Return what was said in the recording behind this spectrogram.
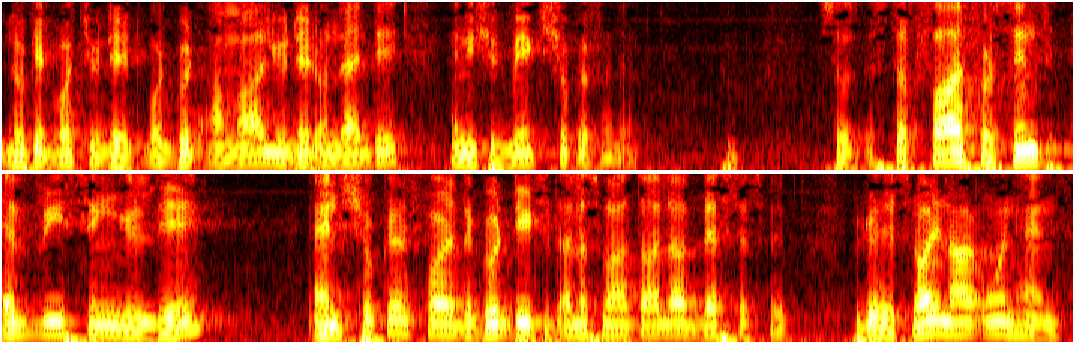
look at what you did, what good amal you did on that day, and you should make shukr for that. So istighfar for sins every single day, and shukr for the good deeds that Allah subhanahu wa ta'ala blessed us with. Because it's not in our own hands.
